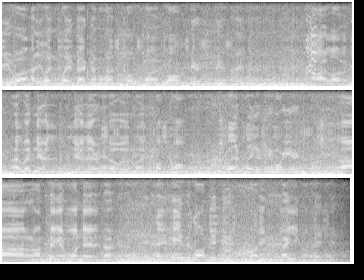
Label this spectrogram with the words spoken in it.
do you uh, how do you like playing back on the West Coast now after all these years in Houston? No, I love it. I live near near there, so uh, I'm close to home. You plan to play in a few more years? Ah, I don't know. I'm thinking one day at a time. Hey, we love you, Houston, buddy. Thank you.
